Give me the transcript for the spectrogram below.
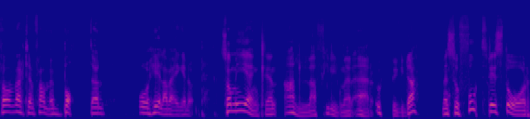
från verkligen framme botten och hela vägen upp. Som egentligen alla filmer är uppbyggda. Men så fort det står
